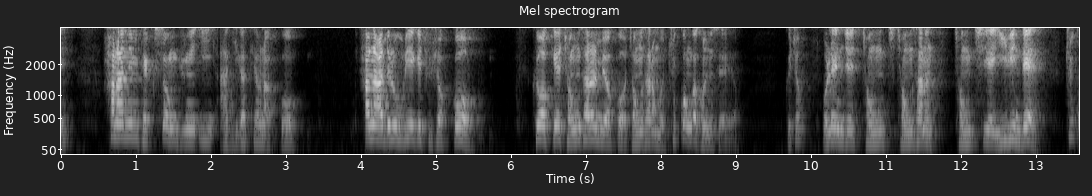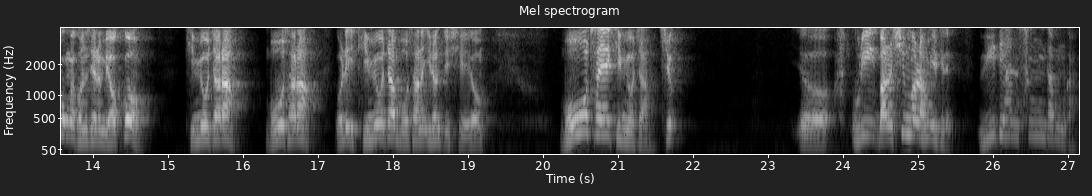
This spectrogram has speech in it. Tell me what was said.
예? 하나님 백성 중에 이 아기가 태어났고, 한 아들을 우리에게 주셨고, 그 어깨에 정사를 메었고, 정사는 뭐, 주권과 건세예요. 그죠? 원래 이제 정, 정사는 정치의 일인데, 주권과 건세를 메었고, 기묘자라, 모사라, 원래 이 기묘자, 모사는 이런 뜻이에요. 모사의 기묘자, 즉, 어, 우리 말을 쉬운 말로 하면 이렇게 돼. 위대한 상담가.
